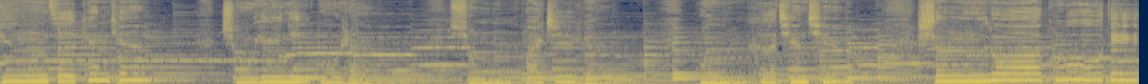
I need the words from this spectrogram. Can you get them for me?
君子翩翩，出淤泥不染，胸怀之远，温和浅浅，身落谷底，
